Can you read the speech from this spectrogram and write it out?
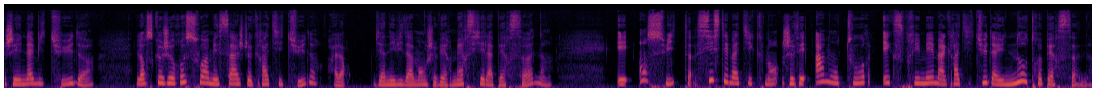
j'ai une habitude, lorsque je reçois un message de gratitude, alors bien évidemment je vais remercier la personne, et ensuite, systématiquement, je vais à mon tour exprimer ma gratitude à une autre personne.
